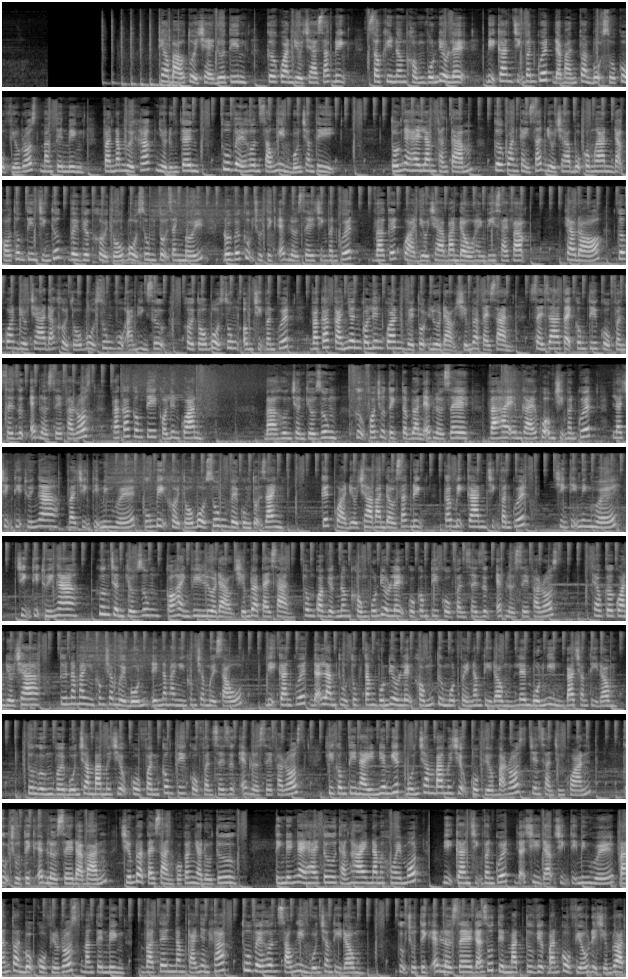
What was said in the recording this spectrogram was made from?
Theo báo Tuổi Trẻ đưa tin, cơ quan điều tra xác định sau khi nâng khống vốn điều lệ, bị can Trịnh Văn Quyết đã bán toàn bộ số cổ phiếu Ross mang tên mình và 5 người khác nhờ đứng tên, thu về hơn 6.400 tỷ. Tối ngày 25 tháng 8, Cơ quan Cảnh sát điều tra Bộ Công an đã có thông tin chính thức về việc khởi tố bổ sung tội danh mới đối với cựu chủ tịch FLC Trịnh Văn Quyết và kết quả điều tra ban đầu hành vi sai phạm. Theo đó, cơ quan điều tra đã khởi tố bổ sung vụ án hình sự, khởi tố bổ sung ông Trịnh Văn Quyết và các cá nhân có liên quan về tội lừa đảo chiếm đoạt tài sản xảy ra tại công ty cổ phần xây dựng FLC Faros và các công ty có liên quan. Bà Hương Trần Kiều Dung, cựu phó chủ tịch tập đoàn FLC và hai em gái của ông Trịnh Văn Quyết là Trịnh Thị Thúy Nga và Trịnh Thị Minh Huế cũng bị khởi tố bổ sung về cùng tội danh. Kết quả điều tra ban đầu xác định các bị can Trịnh Văn Quyết, Trịnh Thị Minh Huế, Trịnh Thị Thúy Nga, Hương Trần Kiều Dung có hành vi lừa đảo chiếm đoạt tài sản thông qua việc nâng khống vốn điều lệ của công ty cổ phần xây dựng FLC Faros. Theo cơ quan điều tra, từ năm 2014 đến năm 2016, bị can Quyết đã làm thủ tục tăng vốn điều lệ khống từ 1,5 tỷ đồng lên 4.300 tỷ đồng, tương ứng với 430 triệu cổ phần công ty cổ phần xây dựng FLC faros khi công ty này niêm yết 430 triệu cổ phiếu mã ROS trên sàn chứng khoán. Cựu chủ tịch FLC đã bán, chiếm đoạt tài sản của các nhà đầu tư. Tính đến ngày 24 tháng 2 năm 2021, bị can Trịnh Văn Quyết đã chỉ đạo Trịnh Thị Minh Huế bán toàn bộ cổ phiếu ROS mang tên mình và tên 5 cá nhân khác, thu về hơn 6.400 tỷ đồng. Cựu chủ tịch FLC đã rút tiền mặt từ việc bán cổ phiếu để chiếm đoạt.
